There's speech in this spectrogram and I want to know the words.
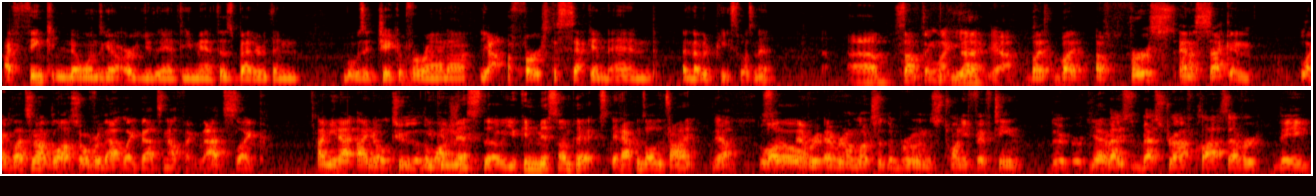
I think no one's going to argue that Anthony Mantha's better than what was it, Jakub Vrana, Yeah. a first, a second, and another piece, wasn't it? um, Something like Yeah. that, yeah. But but a first and a second, like let's not gloss over that. Like that's nothing. That's like, I mean, I, I know too that the You can miss though. You can miss on picks. It happens all the time. Yeah. Well, So- every, everyone looks at the Bruins 2015, the er, Yeah, best best draft class ever. They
